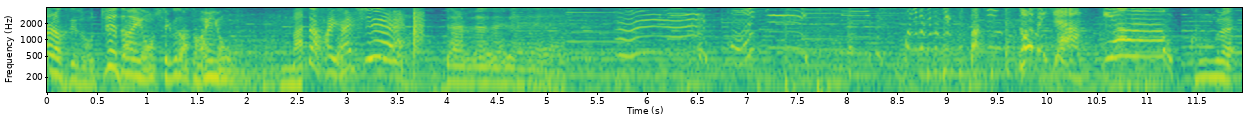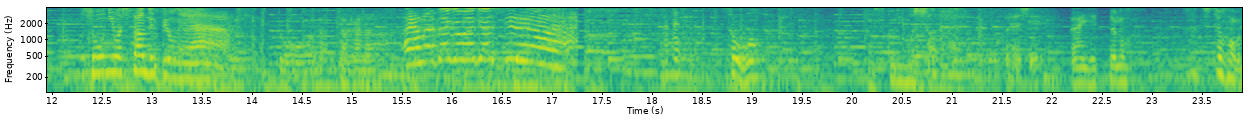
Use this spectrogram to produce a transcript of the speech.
じゃなくてそっちで対応してくださいよ。また林だらららドミちゃんいやこんぐらい承認はしたんですよねどうだったかなあまたごまかしてるそう助かりましたね林あいえでも市長が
